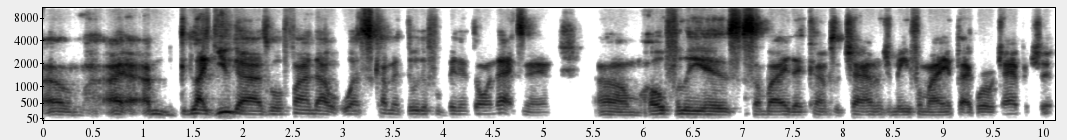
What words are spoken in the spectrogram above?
um, I, am like you guys. will find out what's coming through the Forbidden Door next, and um, hopefully, is somebody that comes to challenge me for my Impact World Championship.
